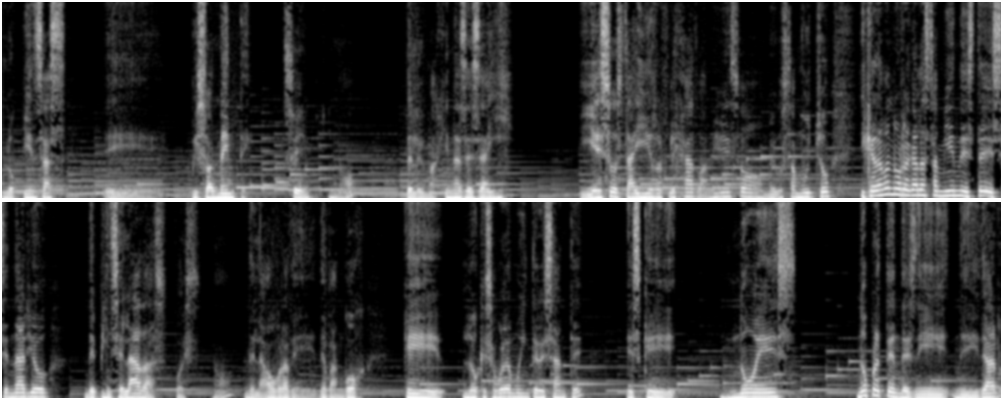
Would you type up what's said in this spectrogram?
lo piensas eh, visualmente, Sí. ¿no? Te lo imaginas desde ahí. Y eso está ahí reflejado. A mí eso me gusta mucho. Y que además nos regalas también este escenario de pinceladas, pues, ¿no? De la obra de, de Van Gogh. Que lo que se vuelve muy interesante es que no es. No pretendes ni, ni dar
